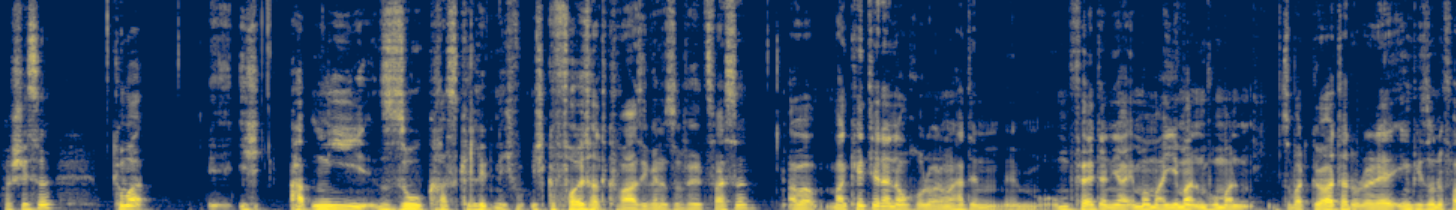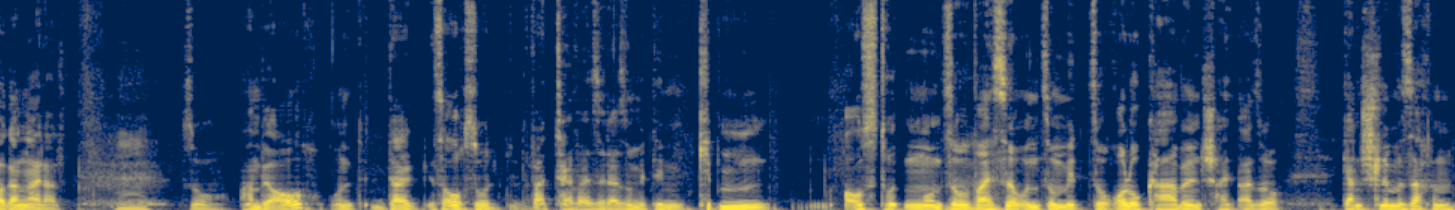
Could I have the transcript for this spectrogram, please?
Verstehst du? Guck mal, ich habe nie so krass gelitten. Ich, ich gefoltert quasi, wenn du so willst, weißt du? Aber man kennt ja dann auch, oder man hat im, im Umfeld dann ja immer mal jemanden, wo man sowas gehört hat oder der irgendwie so eine Vergangenheit hat. So, haben wir auch. Und da ist auch so, war teilweise da so mit dem Kippen ausdrücken und so, weißt du, und so mit so Rollokabeln, also ganz schlimme Sachen.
